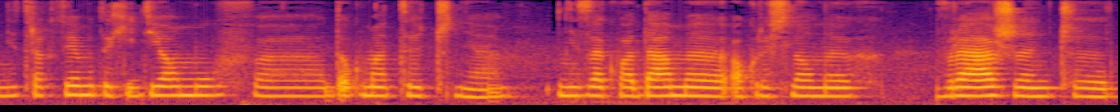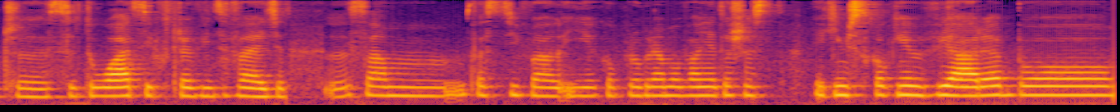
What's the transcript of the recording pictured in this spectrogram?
nie traktujemy tych idiomów e, dogmatycznie, nie zakładamy określonych wrażeń czy, czy sytuacji, w które widz wejdzie. Sam festiwal i jego programowanie też jest jakimś skokiem w wiarę, bo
